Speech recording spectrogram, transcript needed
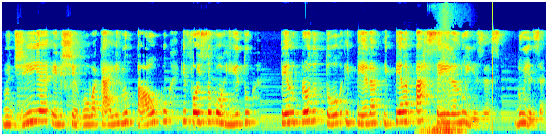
No dia, ele chegou a cair no palco e foi socorrido pelo produtor e pela, e pela parceira Luísa. Luísa,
